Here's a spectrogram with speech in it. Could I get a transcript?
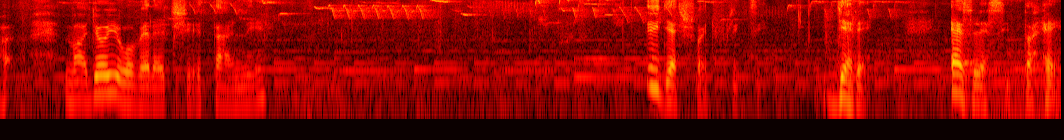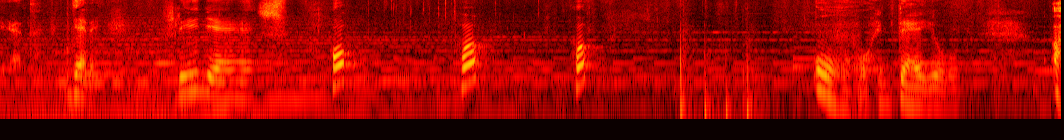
van. Nagyon jó veled sétálni. Ügyes vagy, Frici. Gyere, ez lesz itt a helyed. Gyere, Frigyes. Hopp, hopp, hopp. Ó, de jó. Ah,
